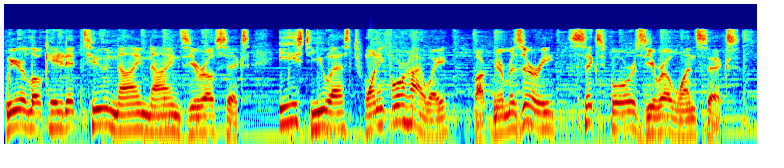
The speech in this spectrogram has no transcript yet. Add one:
We are located at 29906 East US 24 Highway, Buckner, Missouri 64016.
